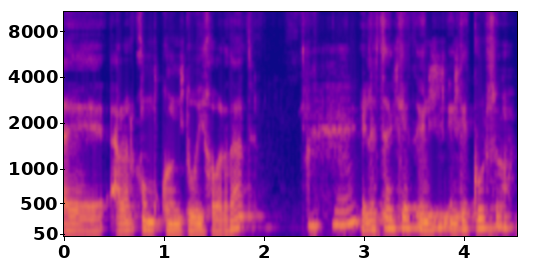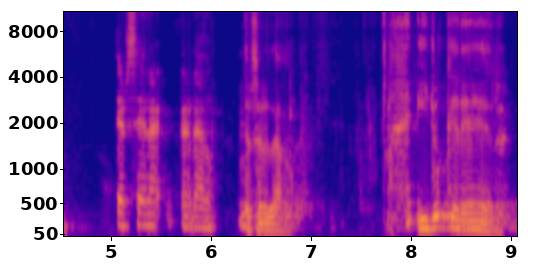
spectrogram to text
eh, hablar con, con, tu hijo, ¿verdad? ¿Él está en qué, en, qué curso? Tercer grado. Tercer grado. Y yo querer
